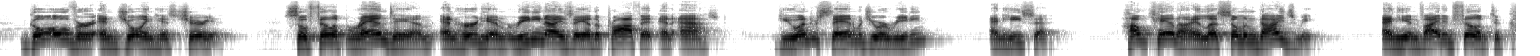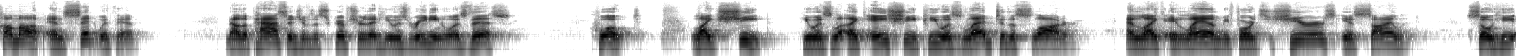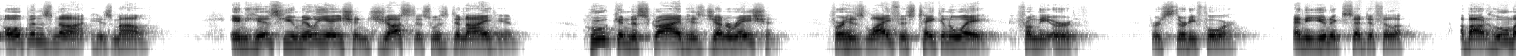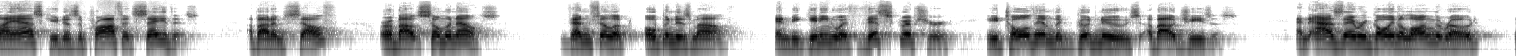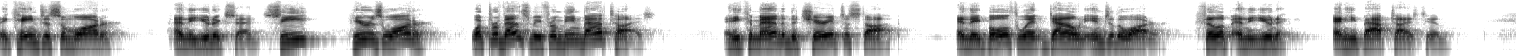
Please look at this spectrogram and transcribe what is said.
Go over and join his chariot. So Philip ran to him and heard him reading Isaiah the prophet and asked, Do you understand what you are reading? And he said, How can I unless someone guides me? And he invited Philip to come up and sit with him. Now, the passage of the scripture that he was reading was this quote, Like sheep, he was like a sheep, he was led to the slaughter, and like a lamb before its shearers is silent so he opens not his mouth. In his humiliation, justice was denied him. Who can describe his generation? For his life is taken away from the earth. Verse 34 And the eunuch said to Philip, About whom, I ask you, does the prophet say this? About himself or about someone else? Then Philip opened his mouth, and beginning with this scripture, he told him the good news about Jesus. And as they were going along the road, they came to some water. And the eunuch said, See, here is water. What prevents me from being baptized? And he commanded the chariot to stop. And they both went down into the water, Philip and the eunuch, and he baptized him.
